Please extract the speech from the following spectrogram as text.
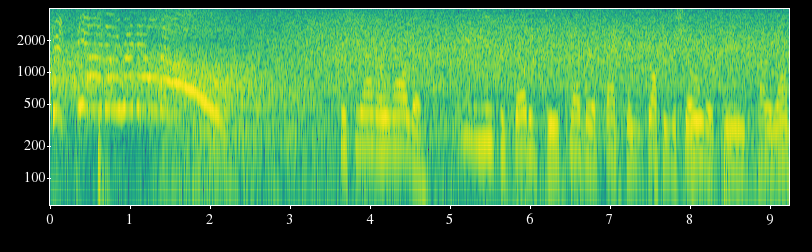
Cristiano Ronaldo! Cristiano Ronaldo really used his body to clever effect in dropping the shoulder to carry on.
